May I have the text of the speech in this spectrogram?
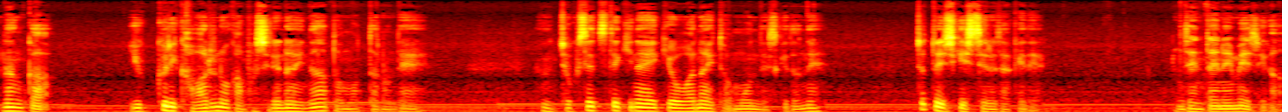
ー、なんかゆっくり変わるのかもしれないなと思ったので直接的な影響はないと思うんですけどね。ちょっと意識してるだけで全体のイメージが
